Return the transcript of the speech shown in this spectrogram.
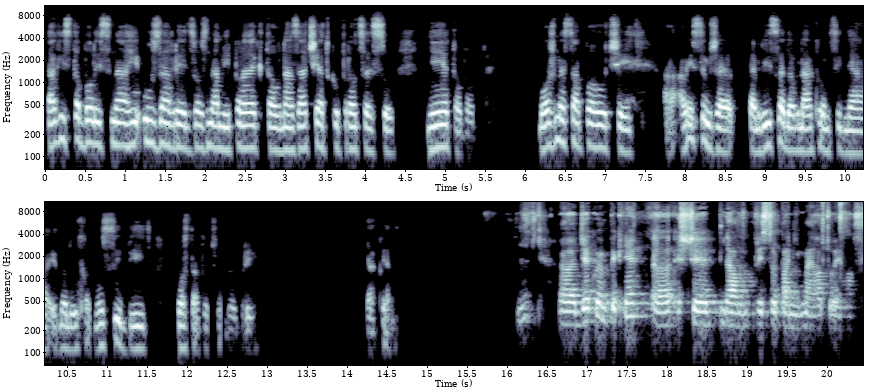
Takisto boli snahy uzavrieť zoznamy projektov na začiatku procesu. Nie je to dobré. Môžeme sa poučiť, a, a myslím, že ten výsledok na konci dňa jednoducho musí byť dostatočne dobrý. Ďakujem. Ďakujem pekne. Ešte dám prístor pani Mahatovej, hlási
